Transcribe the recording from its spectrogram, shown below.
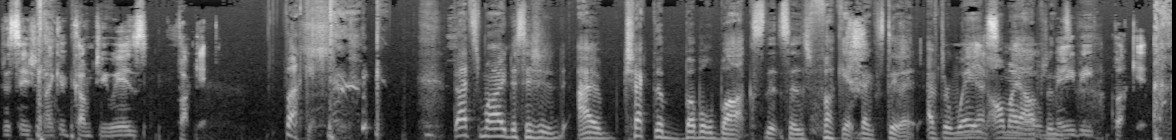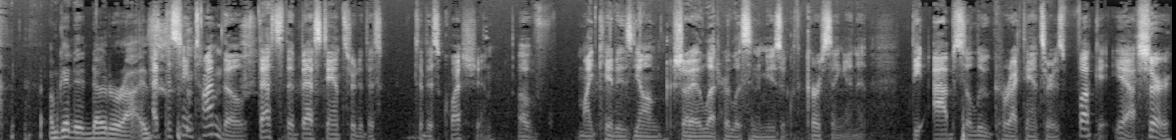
decision I could come to is "fuck it." fuck it. That's my decision. I checked the bubble box that says "fuck it" next to it after weighing Yes, all my no, options. Maybe "fuck it." I'm getting it notarized. At the same time, though, that's the best answer to this to this question of my kid is young. Should I let her listen to music with cursing in it? The absolute correct answer is fuck it. Yeah, sure.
